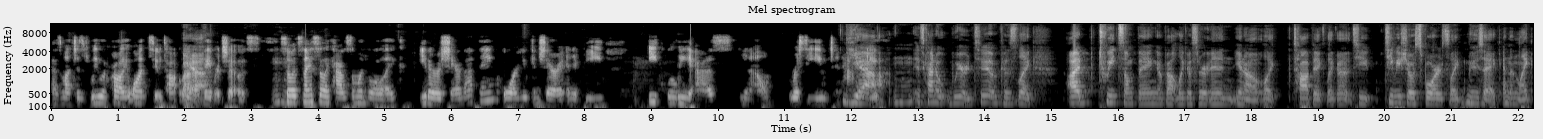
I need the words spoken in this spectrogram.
as much as we would probably want to talk about yeah. our favorite shows. Mm-hmm. So it's nice to like have someone who will like either share that thing or you can share it and it be equally as you know received yeah mm-hmm. it's kind of weird too because like i'd tweet something about like a certain you know like topic like a t- tv show sports like music and then like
